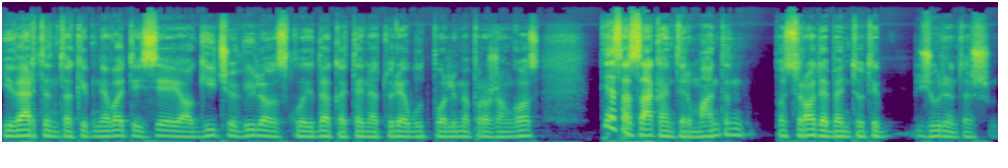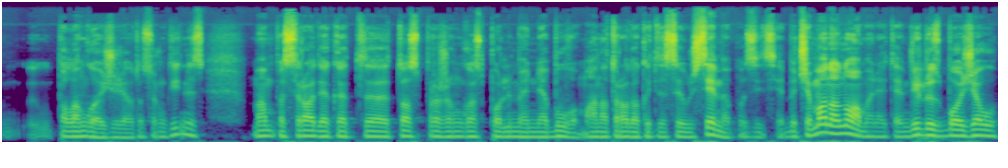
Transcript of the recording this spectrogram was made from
įvertinta kaip neva teisėjo Gyčio Vilios klaida, kad ten neturėjo būti polime pražangos. Tiesą sakant, ir man ten pasirodė, bent jau taip žiūrint, aš palangoje žiūrėjau tos rungtynės, man pasirodė, kad e, tos pražangos polime nebuvo. Man atrodo, kad jisai užsėmė poziciją. Bet čia mano nuomonė, ten Vilius buvo žiau,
